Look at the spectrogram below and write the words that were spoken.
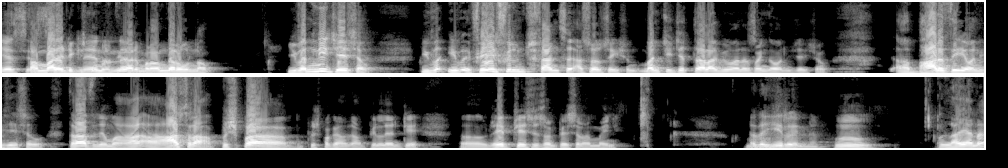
నేను కృష్ణమూర్తి గారు. మనందరం ఉన్నాం. ఇవన్నీ చేశాం. ఇవ ఇవ ఫెయిర్ ఫిల్మ్స్ ఫ్యాన్స్ అసోసియేషన్ మంచి చిత్రాల అభిమాన సంఘం అని చేశాం. ఆ, భారతీయం అని చేసాం తర్వాత ఆ ఆసరా పుష్ప పుష్ప కాదు ఆ పిల్ల అంటే రేప్ చేసి చంపేశారు అమ్మాయిని. అదే హీరోయిన్. లయానా?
